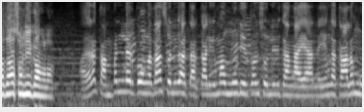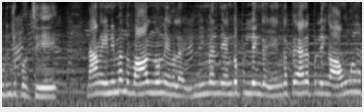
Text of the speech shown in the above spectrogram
அதான் சொல்லியிருக்காங்களா? அதெல்லாம் கம்பெனியில் இருக்கவங்க தான் சொல்லி தற்காலிகமாக மூடி இருக்கோம்னு சொல்லியிருக்காங்க ஐயா. எங்கள் காலம் முடிஞ்சு போச்சு. நாங்கள் இனிமேல் வாழணும்னு எங்களை இனிமேல் எங்கள் பிள்ளைங்க எங்கள் பேர பிள்ளைங்க அவங்களுக்கு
